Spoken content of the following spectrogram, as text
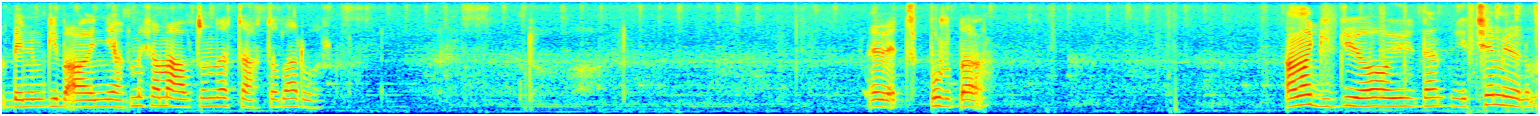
benim gibi aynı yapmış ama altında tahtalar var. Evet burada. Ama gidiyor o yüzden yetişemiyorum.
